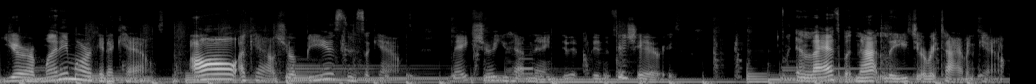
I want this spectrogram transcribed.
your money market accounts, all accounts, your business accounts. Make sure you have named beneficiaries. And last but not least, your retirement account.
